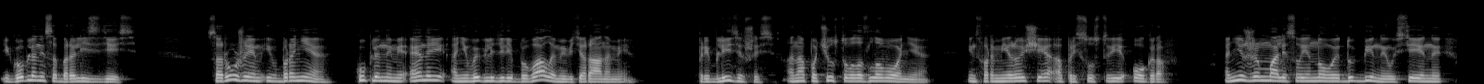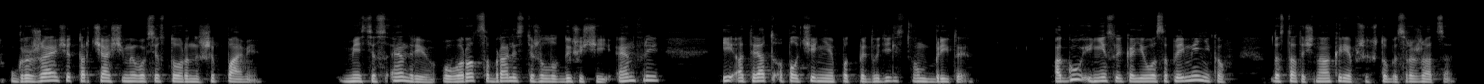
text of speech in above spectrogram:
и гоблины собрались здесь. С оружием и в броне, купленными Энри, они выглядели бывалыми ветеранами. Приблизившись, она почувствовала зловоние, информирующее о присутствии огров. Они сжимали свои новые дубины, усеянные угрожающе торчащими во все стороны шипами. Вместе с Эндрю у ворот собрались тяжело дышащий Энфри и отряд ополчения под предводительством Бриты. Агу и несколько его соплеменников, достаточно окрепших, чтобы сражаться,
